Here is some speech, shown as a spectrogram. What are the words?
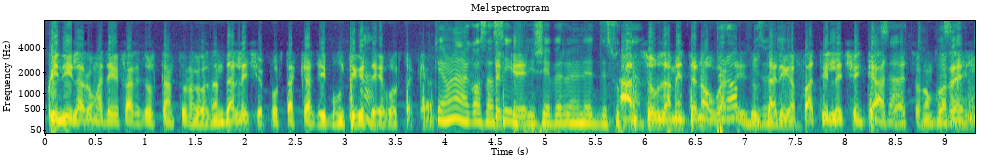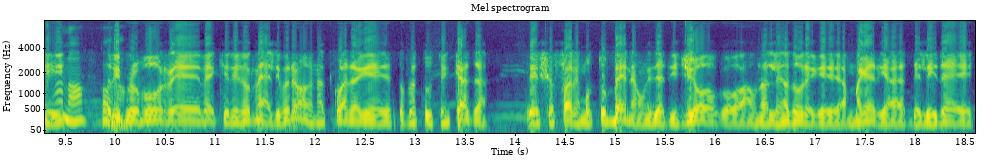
Quindi la Roma deve fare soltanto una cosa, andare a Lecce e portare a casa i punti che deve portare a casa. Ah, Che non è una cosa Perché- semplice per eh, su Assolutamente no, guarda i risultati bisogna- che ha fatto il Lecce in casa, Esatto, adesso non vorrei esatto. No, no. riproporre vecchi ritornelli, però è una squadra che soprattutto in casa riesce a fare molto bene, ha un'idea di gioco, ha un allenatore che magari ha delle idee,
